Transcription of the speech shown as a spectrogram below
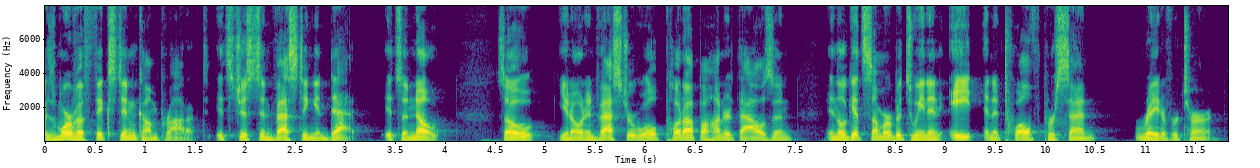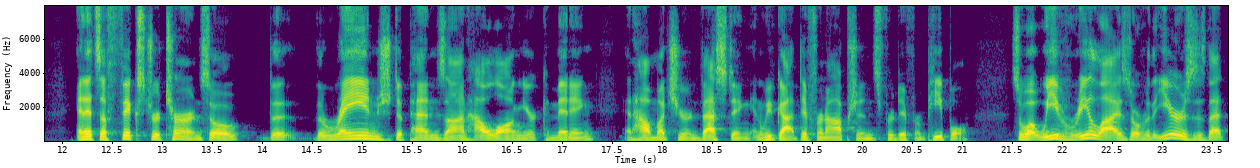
is more of a fixed income product. It's just investing in debt. It's a note. So, you know, an investor will put up a hundred thousand and they'll get somewhere between an eight and a 12% rate of return. And it's a fixed return. So the the range depends on how long you're committing and how much you're investing. And we've got different options for different people. So what we've realized over the years is that,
